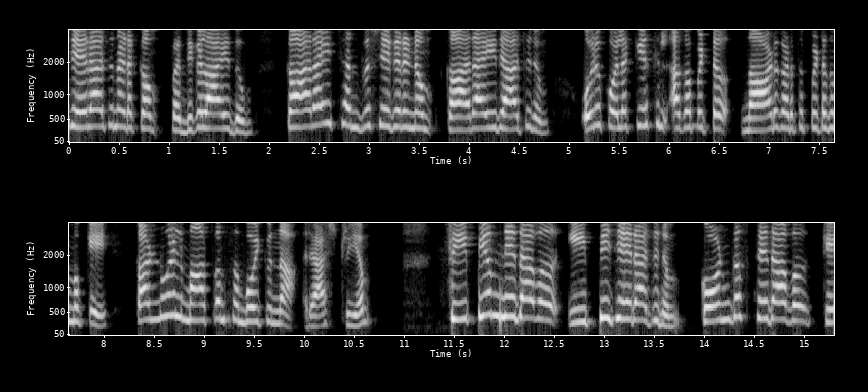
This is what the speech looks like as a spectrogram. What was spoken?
ജയരാജനടക്കം പ്രതികളായതും കാരായി ചന്ദ്രശേഖരനും കാരായി രാജനും ഒരു കൊലക്കേസിൽ അകപ്പെട്ട് നാട് കടത്തപ്പെട്ടതുമൊക്കെ കണ്ണൂരിൽ മാത്രം സംഭവിക്കുന്ന രാഷ്ട്രീയം. സി പി എം നേതാവ് ഇ പി ജയരാജനും കോൺഗ്രസ് നേതാവ് കെ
